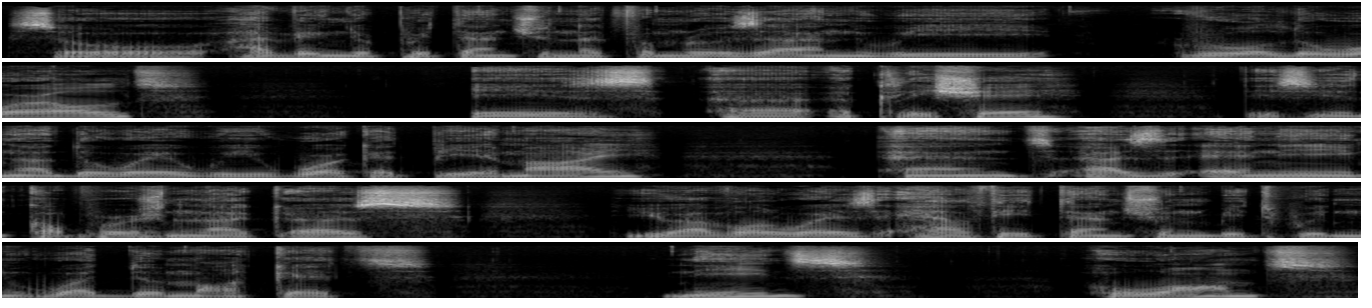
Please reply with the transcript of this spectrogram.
so having the pretension that from Lausanne we rule the world is uh, a cliche. This is not the way we work at PMI. And as any corporation like us, you have always healthy tension between what the market needs, wants,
